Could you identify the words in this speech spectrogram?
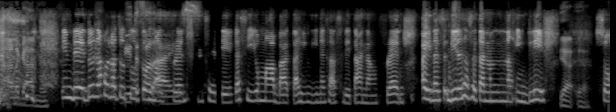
alagaan mo. Hindi, doon ako Beautiful natututong mag-French kasi, kasi yung mga bata hindi nagsasalita ng French. Ay, nas- hindi nagsasalita ng, ng English. Yeah, yeah. So,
